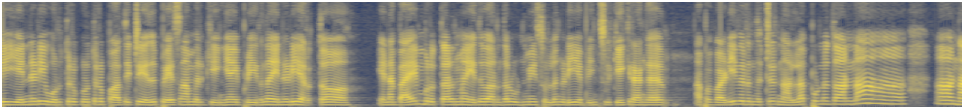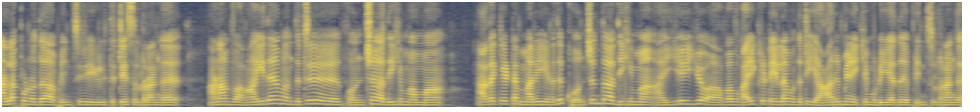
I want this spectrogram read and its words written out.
ஏய் என்னடி ஒருத்தருக்கு ஒருத்தர் பார்த்துட்டு எதுவும் பேசாமல் இருக்கீங்க? இப்படி இருந்தால் என்னடி அர்த்தம்? என்னை பயமுறுத்தாலுமா எதுவாக இருந்தாலும் உண்மையை சொல்லுங்கடி அப்படின்னு சொல்லி கேட்குறாங்க அப்போ வடிவு இருந்துட்டு நல்ல பொண்ணு தான்னா நல்ல பொண்ணு தான் அப்படின்னு சொல்லி இழுத்துட்டே சொல்கிறாங்க ஆனால் வாய் தான் வந்துட்டு கொஞ்சம் அதிகமாம்மா. அதை கேட்ட மாதிரி என்னது கொஞ்சம் தான் அதிகமாக ஐயையோ அவள் வாய்க்கட்டையெல்லாம் வந்துட்டு யாருமே நிற்க முடியாது அப்படின்னு சொல்கிறாங்க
